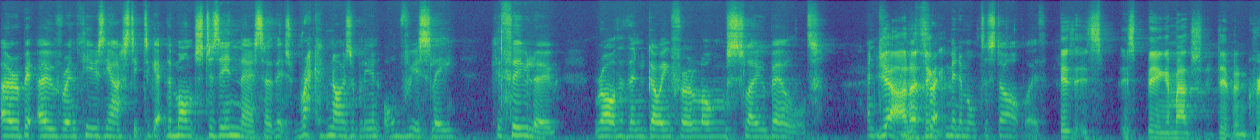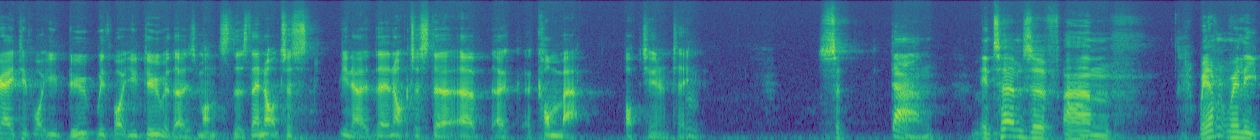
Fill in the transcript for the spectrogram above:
are a bit over enthusiastic to get the monsters in there so that it's recognisably and obviously Cthulhu, rather than going for a long, slow build and Yeah, and I think- minimal to start with? It's, it's it's being imaginative and creative what you do with what you do with those monsters. They're not just you know they're not just a, a, a, a combat opportunity. So, Dan, in terms of, um, we haven't really,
